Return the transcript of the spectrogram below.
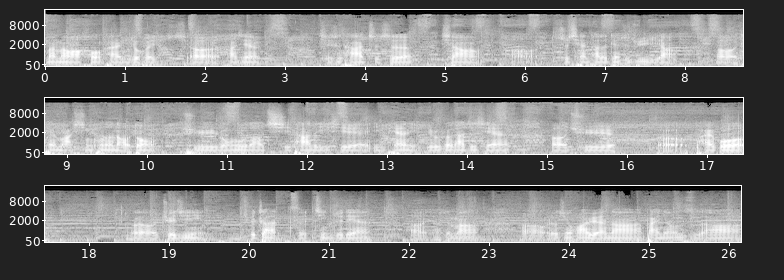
慢慢往后看，你就会呃发现，其实它只是。像呃之前他的电视剧一样，呃天马行空的脑洞去融入到其他的一些影片里，比如说他之前呃去呃拍过呃绝境决战紫禁之巅啊像什么呃流星花园呐白娘子啊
